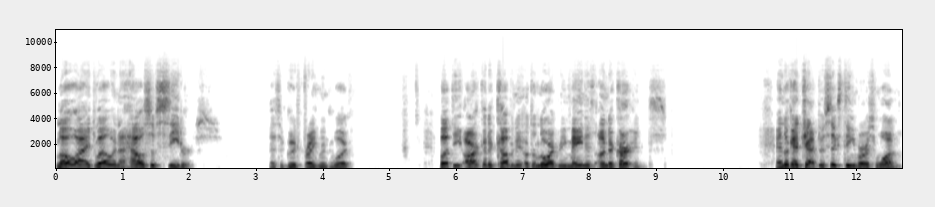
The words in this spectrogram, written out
Lo, I dwell in a house of cedars. That's a good fragrant wood. But the ark of the covenant of the Lord remaineth under curtains. And look at chapter 16, verse 1.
